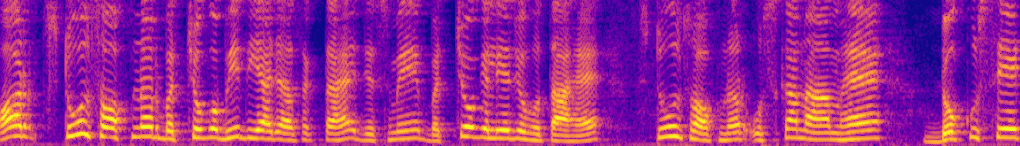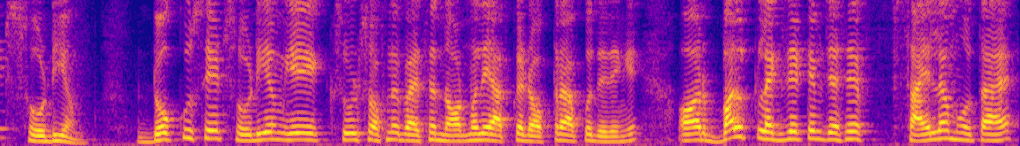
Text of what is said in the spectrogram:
और स्टूल सॉफ्टनर बच्चों को भी दिया जा सकता है, जिसमें बच्चों के लिए जो होता है स्टूल सॉफ्टनर उसका नाम है डोकुसेट सोडियम डोकुसेट सोडियम, ये एक स्टूल सॉफ्टनर वैसे नॉर्मली आपके डॉक्टर आपको दे देंगे। और बल्क लेग्जेटिव जैसे साइलम होता है,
